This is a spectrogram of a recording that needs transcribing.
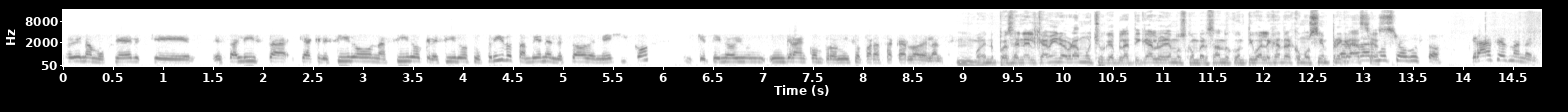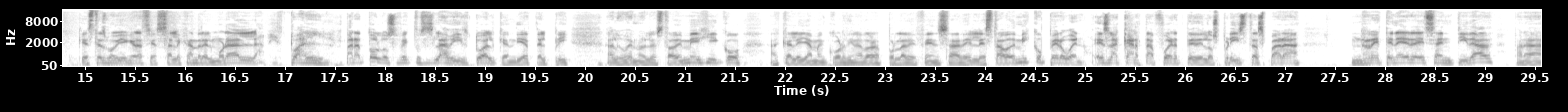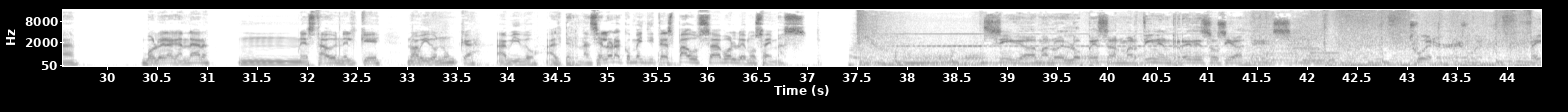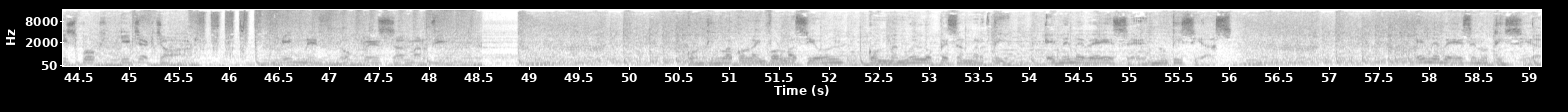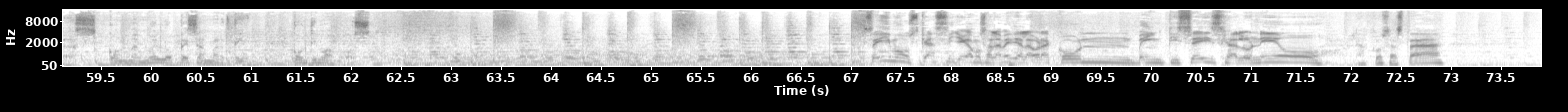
soy una mujer que está lista, que ha crecido, nacido, crecido, sufrido también en el Estado de México y que tiene hoy un, gran compromiso para sacarlo adelante. Mm, bueno, pues en el camino habrá mucho que platicar, lo iremos conversando contigo, Alejandra, como siempre, gracias. mucho gusto. Gracias, Manuel. Que estés muy bien, gracias. Alejandra El Moral, la virtual, para todos los efectos es la virtual candidata del PRI al gobierno del Estado de México. Acá le llaman coordinadora por la defensa del Estado de México, pero bueno, es la carta fuerte de los priistas para retener esa entidad, para volver a ganar un estado en el que no ha habido nunca, ha habido alternancia. A la hora con 23 pausa, volvemos, hay más. Siga a Manuel López San Martín en redes sociales. Twitter, Facebook y TikTok. M. López San Martín. Continúa con la información con Manuel López San Martín en MBS Noticias. NBS Noticias con Manuel López San Martín. Continuamos. Seguimos, casi llegamos a la media, la hora con 26 jaloneo. La cosa está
